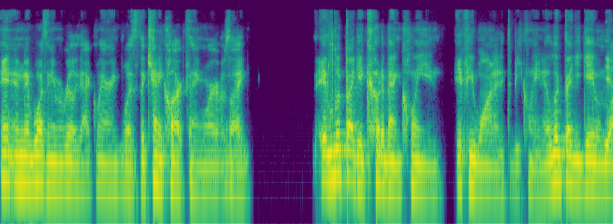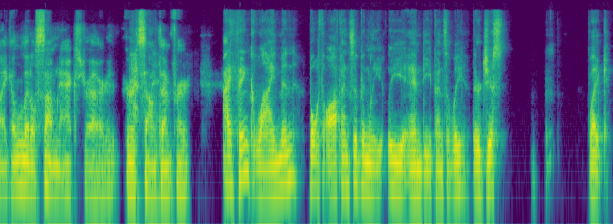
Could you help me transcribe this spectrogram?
and, and it wasn't even really that glaring, was the Kenny Clark thing where it was like, it looked like it could have been clean if he wanted it to be clean. It looked like he gave him yeah. like a little something extra or, or something for. I think linemen, both offensively and defensively, they're just like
